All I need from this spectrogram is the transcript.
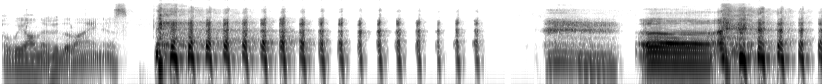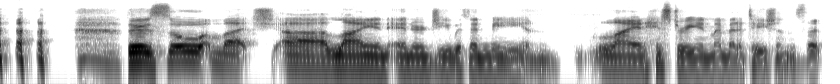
But we all know who the lion is. uh, there's so much uh, lion energy within me and lion history in my meditations that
